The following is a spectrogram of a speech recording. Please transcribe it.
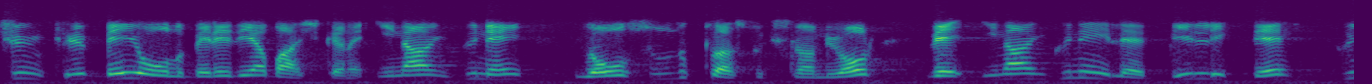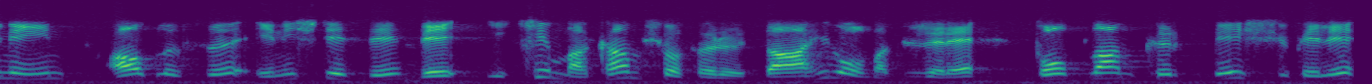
Çünkü Beyoğlu Belediye Başkanı İnan Güney yolsuzlukla suçlanıyor ve İnan Güney ile birlikte Güney'in ablası, eniştesi ve iki makam şoförü dahil olmak üzere toplam 45 şüpheli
